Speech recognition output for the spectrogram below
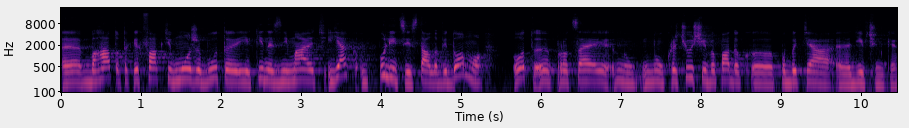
е, багато таких фактів може бути, які не знімають. Як поліції стало відомо, от е, про цей ну, ну кричущий випадок е, побиття е, дівчинки.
